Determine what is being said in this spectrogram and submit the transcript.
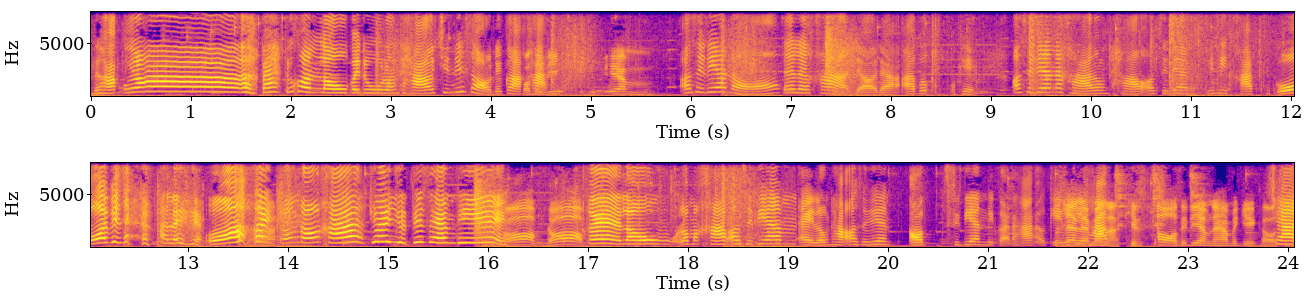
เดือฮักว้าไปทุกคนเราไปดูรองเท้าชิ้นที่สองดีกว่าคอนค่ะเดียม ออสซิเดียนเนาะได้เลยค่ะ เดี๋ยวเดี๋ยวอะปุ๊บโอเคออสซิเดียนนะคะรองเท้าออสซิเดียนวิธีคัดโอ้ยพี่แซมอะไรเนี่ยโอ้ยน้องๆคะช่วยหยุดพี่แซมทีชอบชอบโอเคเราเรามาคราฟออสซิเดียนไอ้รองเท้าออสซิเดียนออสซิเดียนดีกว่านะคะโอเคไม่ใช่อะไรวิธีมั่งบอะคริสตัลออซิเดียมนะครับเมื่อกี้เก่าใช่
